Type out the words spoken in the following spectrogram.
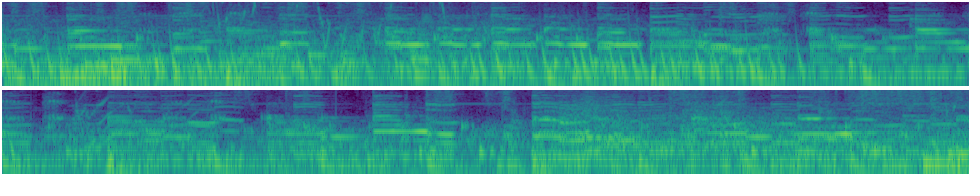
Thank you.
